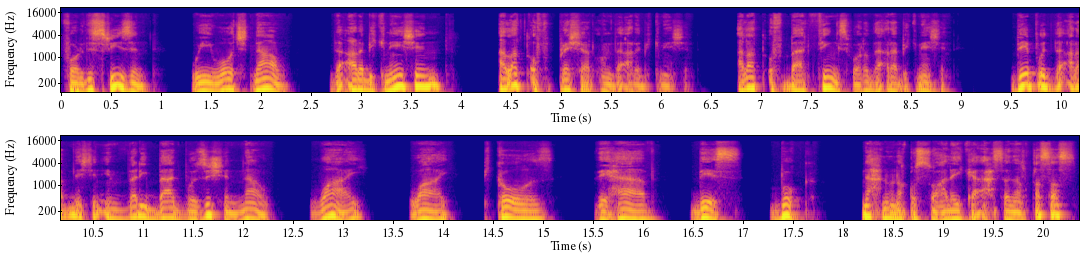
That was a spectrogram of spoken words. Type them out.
For this reason, we watch now the Arabic nation, a lot of pressure on the Arabic nation, a lot of bad things for the Arabic nation. They put the Arab nation in very bad position now. Why? Why? Because they have this book. نحن نقص عليك أحسن القصص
